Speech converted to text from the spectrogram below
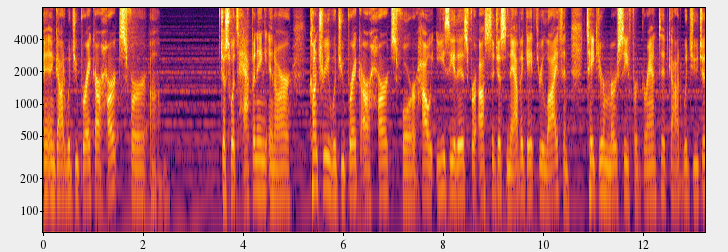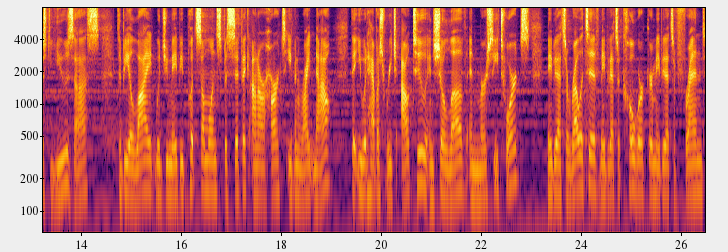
And God, would you break our hearts for um, just what's happening in our country? Would you break our hearts for how easy it is for us to just navigate through life and take your mercy for granted? God, would you just use us to be a light? Would you maybe put someone specific on our hearts, even right now, that you would have us reach out to and show love and mercy towards? Maybe that's a relative, maybe that's a coworker, maybe that's a friend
